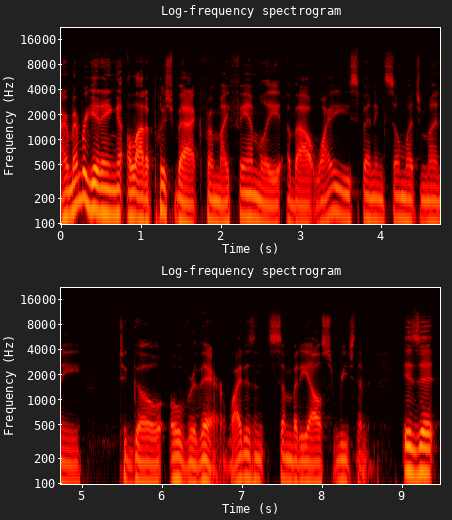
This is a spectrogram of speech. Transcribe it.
I remember getting a lot of pushback from my family about why are you spending so much money to go over there? Why doesn't somebody else reach them? Is it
